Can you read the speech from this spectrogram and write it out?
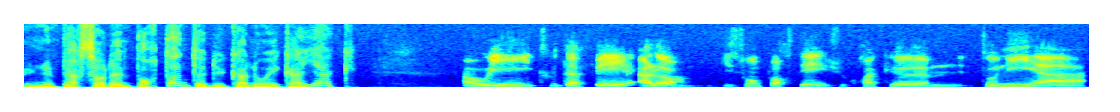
une personne importante du canoë-kayak. Ah oui, tout à fait. Alors, qui sont portés, je crois que hum, Tony a,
